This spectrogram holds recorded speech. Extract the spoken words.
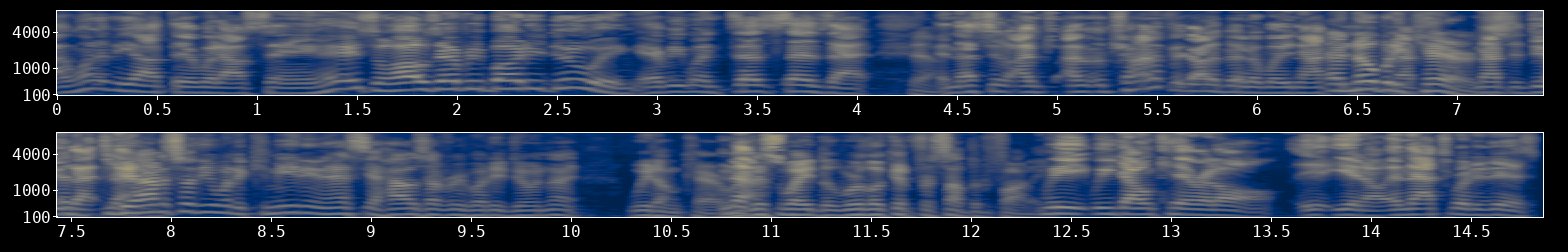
I want to be out there without saying, "Hey, so how's everybody doing?" Everyone does says that, Yeah. and that's just I'm, I'm trying to figure out a better way not. And to, nobody not to- cares. not to do And that. To be honest with you, when a comedian asks you how's everybody doing tonight, we don't care. We're No. just waiting. We're looking for something funny. We we don't care at all, you know, and that's what it is.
